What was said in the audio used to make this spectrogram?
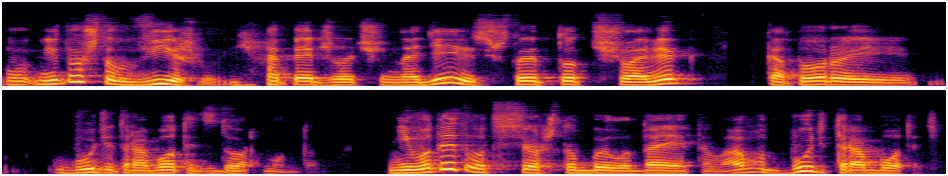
ну, не то чтобы вижу, я опять же очень надеюсь, что это тот человек, который будет работать с Дортмундом. Не вот это вот все, что было до этого, а вот будет работать.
